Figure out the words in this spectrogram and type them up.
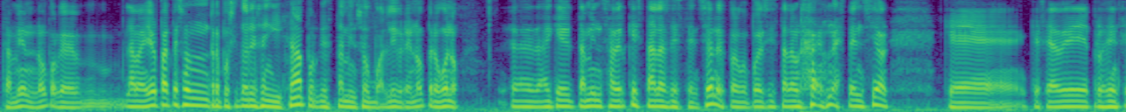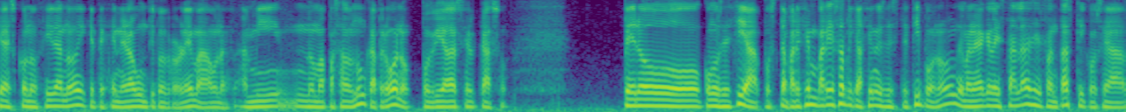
También, ¿no? Porque la mayor parte son repositorios en GitHub porque es también software libre, ¿no? Pero bueno, eh, hay que también saber qué instalas de extensiones, porque puedes instalar una, una extensión que, que, sea de procedencia desconocida, ¿no? Y que te genere algún tipo de problema. A mí no me ha pasado nunca, pero bueno, podría darse el caso. Pero, como os decía, pues te aparecen varias aplicaciones de este tipo, ¿no? De manera que la instalas y es fantástico. O sea,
